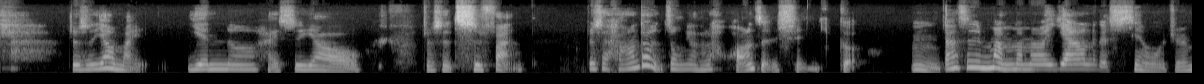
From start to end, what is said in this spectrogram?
就是要买烟呢，还是要就是吃饭？就是好像都很重要，可是好像只能选一个。嗯，但是慢慢慢慢压到那个线，我觉得，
